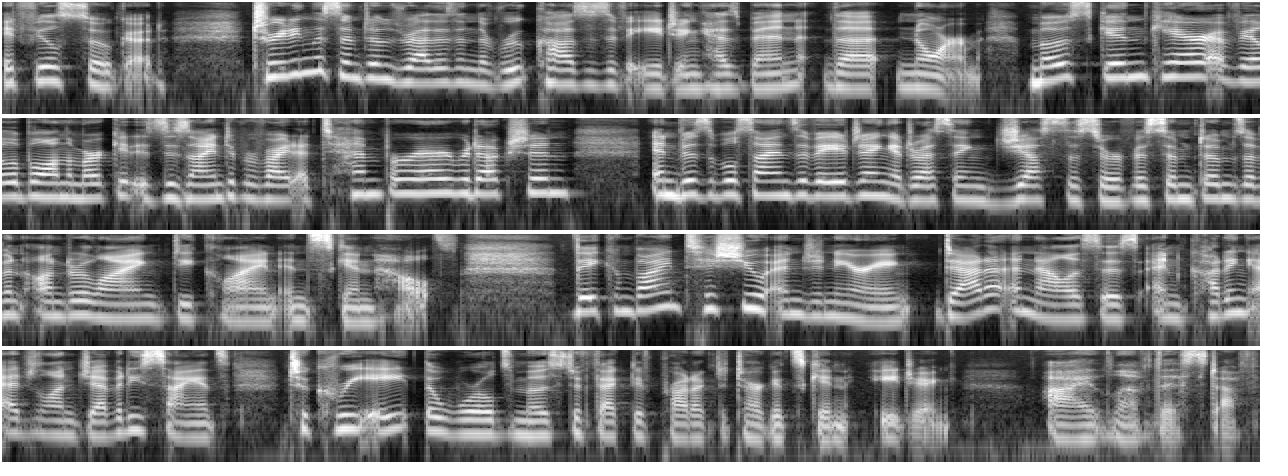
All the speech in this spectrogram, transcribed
It feels so good. Treating the symptoms rather than the root causes of aging has been the norm. Most skincare available on the market is designed to provide a temporary reduction in visible signs of aging, addressing just the surface symptoms of an underlying decline in skin health. They combine tissue engineering, data analysis, and cutting edge longevity science to create the world's most effective product to target skin aging. I love this stuff.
